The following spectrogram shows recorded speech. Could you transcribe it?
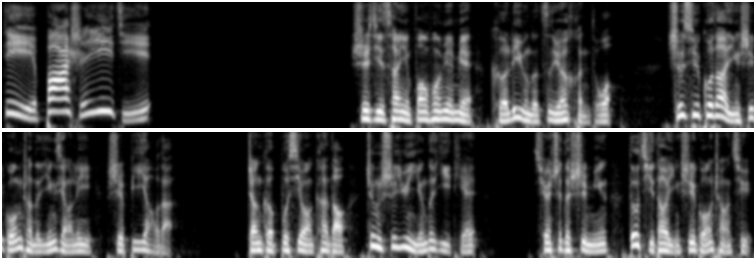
第八十一集。世纪餐饮方方面面可利用的资源很多，持续扩大饮食广场的影响力是必要的。张克不希望看到正式运营的一天，全市的市民都挤到影视广场去，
